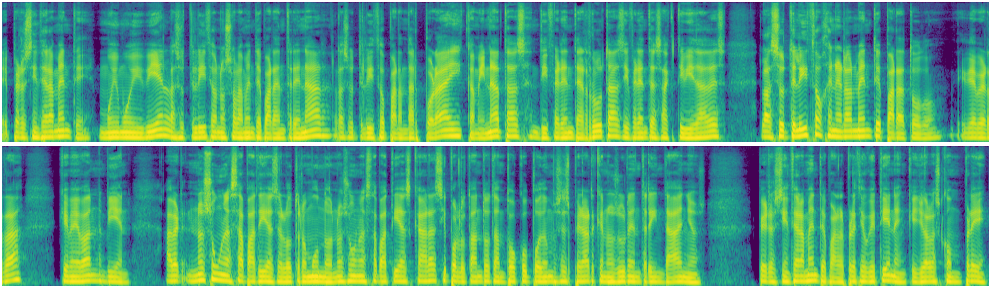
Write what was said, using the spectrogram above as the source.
Eh, pero sinceramente, muy muy bien, las utilizo no solamente para entrenar, las utilizo para andar por ahí, caminatas, diferentes rutas, diferentes actividades, las utilizo generalmente para todo. Y de verdad que me van bien. A ver, no son unas zapatillas del otro mundo, no son unas zapatillas caras y por lo tanto tampoco podemos esperar que nos duren 30 años, pero sinceramente para el precio que tienen, que yo las compré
